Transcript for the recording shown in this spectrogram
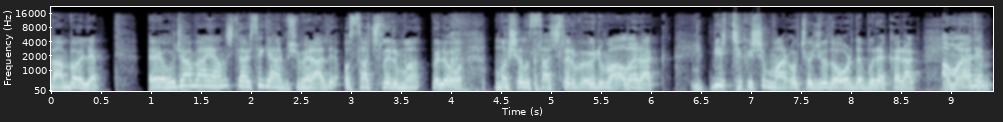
Ben böyle. "E, hocam ben yanlış derse gelmişim herhalde. O saçlarımı böyle o maşalı saçlarımı önüme alarak bir çıkışım var o çocuğu da orada bırakarak. Ama yani, hayatım-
